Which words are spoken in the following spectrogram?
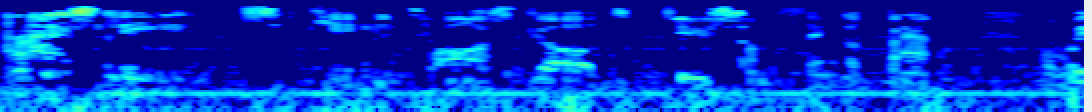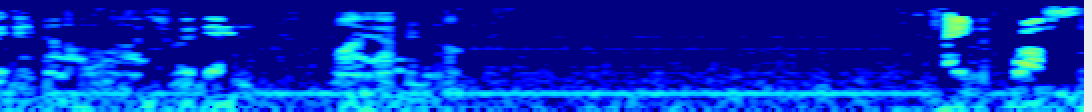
And actually seeking to ask God to do something about within our lives, within my own life. I came across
